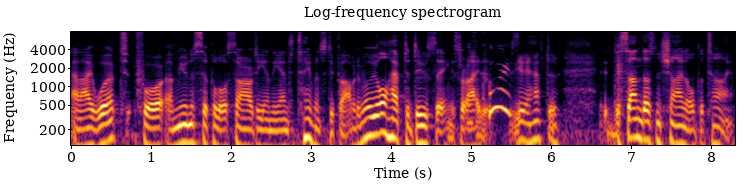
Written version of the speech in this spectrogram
And I worked for a municipal authority in the entertainments department. I mean, we all have to do things, right? Of course. You have to. The sun doesn't shine all the time.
